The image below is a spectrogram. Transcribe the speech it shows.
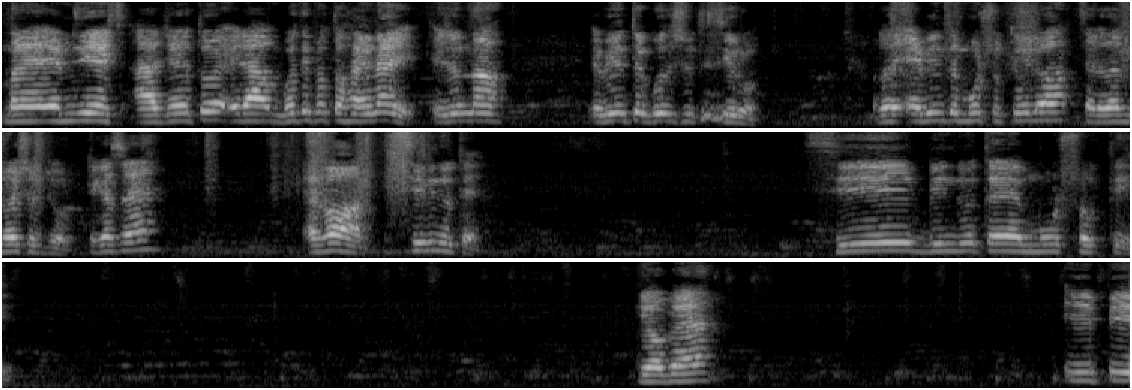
মানে এমজিএস আর যেহেতু এরা গতিপ্রাপ্ত হয় নাই এই জন্য এ বিন্দুতে গতিশক্তি জিরো অর্থাৎ এ মোট শক্তি হইল চার হাজার নয়শো জোল, ঠিক আছে? এখন সি বিন্দুতে। সি বিন্দুতে মোট শক্তি কি হবে? ইপি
